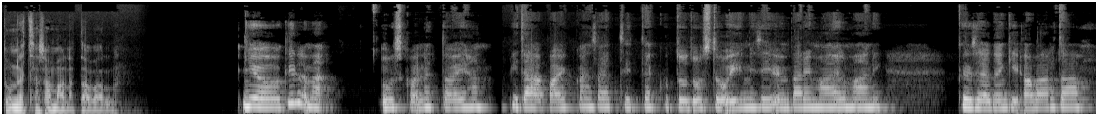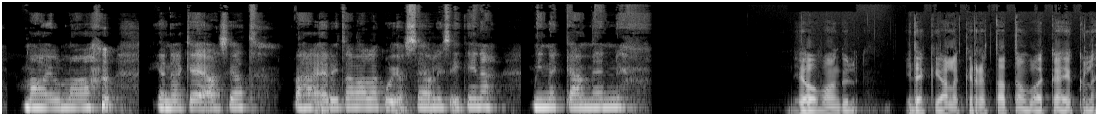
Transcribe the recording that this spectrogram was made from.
tunnet sä samalla tavalla? Joo, kyllä mä uskon, että toi ihan pitää paikkansa, että sitten kun tutustuu ihmisiin ympäri maailmaa, niin kyllä se jotenkin avartaa maailmaa ja näkee asiat vähän eri tavalla kuin jos se olisi ikinä minnekään mennyt. Joo, voin kyllä itsekin allekirjoittaa tuon, vaikka ei ole kyllä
